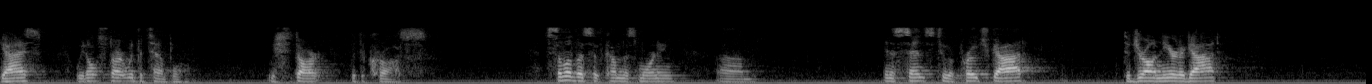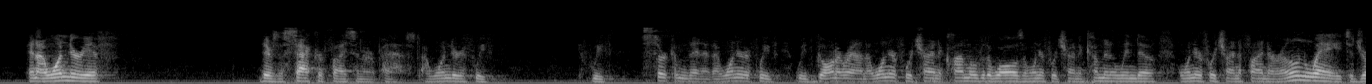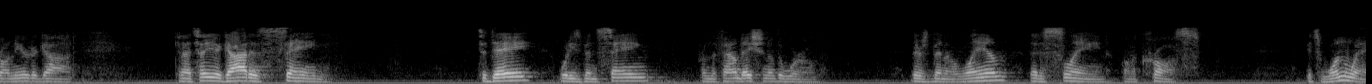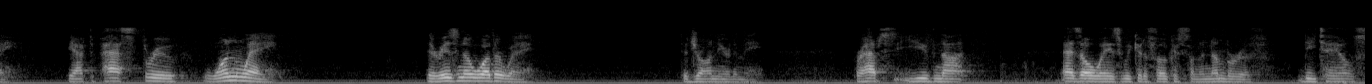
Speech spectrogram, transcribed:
Guys, we don't start with the temple, we start with the cross. Some of us have come this morning, um, in a sense, to approach God, to draw near to God. And I wonder if there's a sacrifice in our past. I wonder if we've, if we've circumvented. I wonder if we've, we've gone around. I wonder if we're trying to climb over the walls. I wonder if we're trying to come in a window. I wonder if we're trying to find our own way to draw near to God. Can I tell you, God is saying today what He's been saying from the foundation of the world. There's been a lamb that is slain on a cross. It's one way. You have to pass through one way. There is no other way to draw near to me. Perhaps you've not, as always, we could have focused on a number of details.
